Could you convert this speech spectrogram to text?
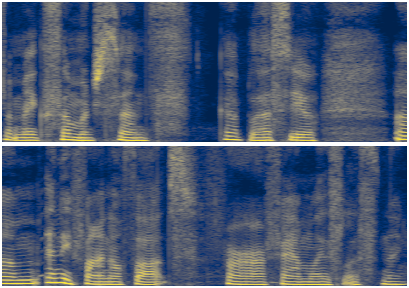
that makes so much sense. God bless you. Um, any final thoughts for our families listening?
